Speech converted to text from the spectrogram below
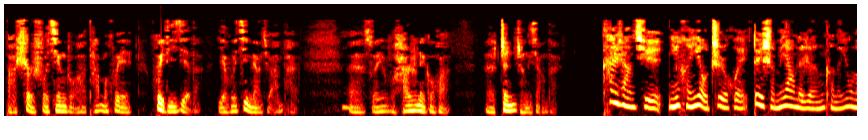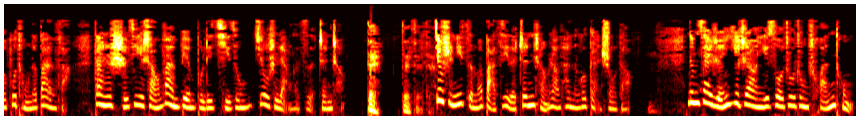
把事儿说清楚啊，他们会会理解的，也会尽量去安排。呃，所以我还是那个话，呃，真诚相待。看上去您很有智慧，对什么样的人可能用了不同的办法，但是实际上万变不离其宗，就是两个字：真诚。对对对对，就是你怎么把自己的真诚让他能够感受到。嗯、那么在仁义这样一座注重传统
